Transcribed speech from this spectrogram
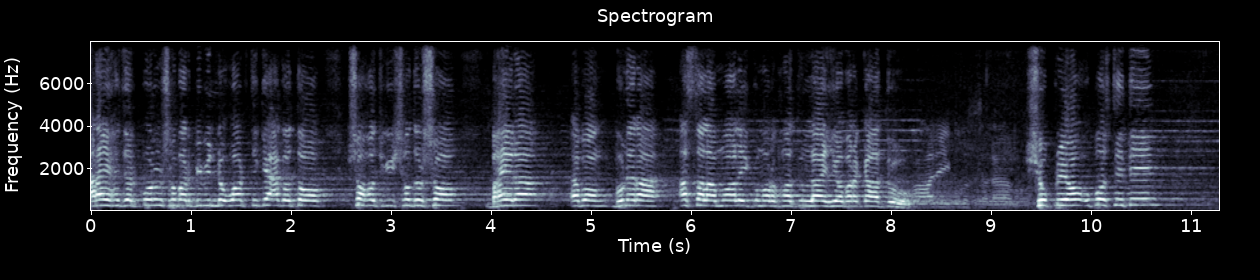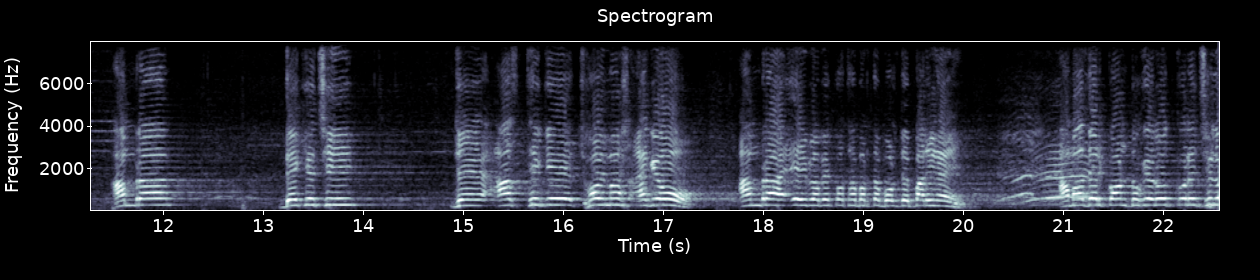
আড়াই হাজার পৌরসভার বিভিন্ন ওয়ার্ড থেকে আগত সহযোগী সদস্য ভাইয়েরা এবং বোনেরা আসসালামু আলাইকুম রহমতুল্লাহ বারকাতু। সুপ্রিয় উপস্থিতি আমরা দেখেছি যে আজ থেকে ছয় মাস আগেও আমরা এইভাবে কথাবার্তা বলতে পারি নাই। আমাদের কণ্ঠকে রোধ করেছিল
